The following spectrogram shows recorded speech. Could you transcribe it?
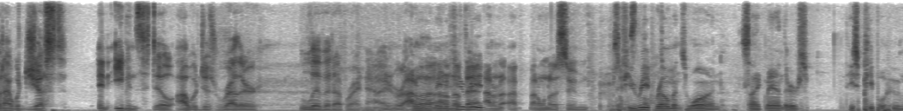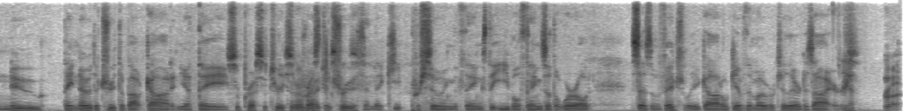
but I would just and even still I would just rather live it up right now. I don't Well, I know. mean, I don't know if that. read- I don't know. I, I don't want to assume. if you read thoughts. Romans 1, it's like, man, there's these people who knew, they know the truth about God, and yet they, Suppress the truth and suppress the truth and they keep pursuing the things, the evil things of the world. It says eventually God will give them over to their desires. Yeah. Right.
